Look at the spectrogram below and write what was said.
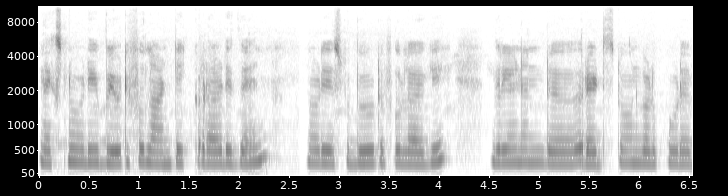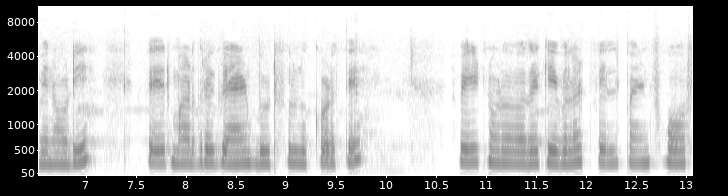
ನೆಕ್ಸ್ಟ್ ನೋಡಿ ಬ್ಯೂಟಿಫುಲ್ ಆಂಟಿಕ್ ಕಡ ಡಿಸೈನ್. ನೋಡಿ, ಎಷ್ಟು ಬ್ಯೂಟಿಫುಲ್ಲಾಗಿ ಗ್ರೀನ್ ಆ್ಯಂಡ್ ರೆಡ್ ಸ್ಟೋನ್ಗಳು ಕೂಡ ಇವೆ ನೋಡಿ. ವೇರ್ ಮಾಡಿದ್ರೆ ಗ್ರ್ಯಾಂಡ್ ಬ್ಯೂಟಿಫುಲ್ ಲುಕ್ ಕೊಡುತ್ತೆ. ವೆಯ್ಟ್ ನೋಡೋದಾದರೆ ಕೇವಲ ಟ್ವೆಲ್ ಪಾಯಿಂಟ್ ಫೋರ್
